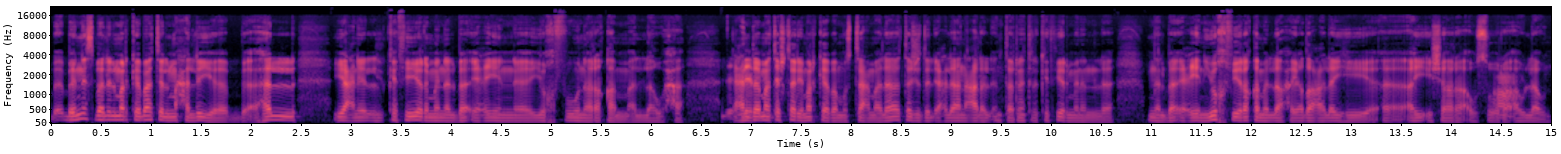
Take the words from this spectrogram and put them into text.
بالنسبة للمركبات المحلية هل يعني الكثير من البائعين يخفون رقم اللوحة؟ عندما تشتري مركبة مستعملة تجد الإعلان على الإنترنت الكثير من من البائعين يخفي رقم اللوحة يضع عليه أي إشارة أو صورة آه. أو لون.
